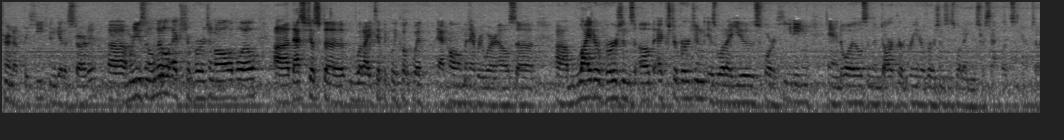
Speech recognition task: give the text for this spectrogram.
turn up the heat and get us started. Um, we're using a little extra virgin olive oil. Uh, that's just uh, what I typically cook with at home and everywhere else. Uh, um, lighter versions of extra virgin is what I use for heating and oils, and then darker, greener versions is what I use for salads. So.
